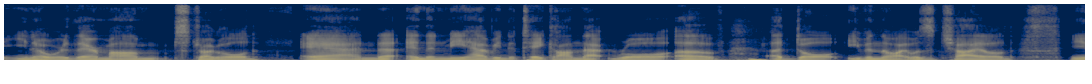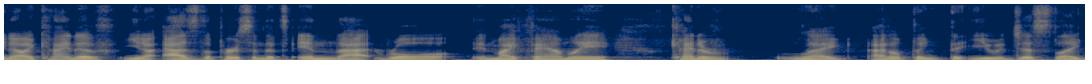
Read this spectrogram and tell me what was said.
you know, where their mom struggled, and and then me having to take on that role of adult, even though I was a child. You know, I kind of, you know, as the person that's in that role in my family, kind of like I don't think that you would just like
